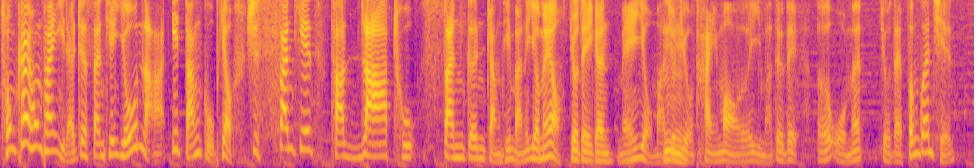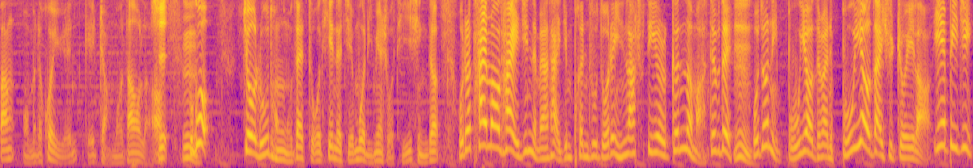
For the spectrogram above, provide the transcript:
从开红盘以来这三天，有哪一档股票是三天它拉出三根涨停板的？有没有？就这一根没有嘛？就只有泰茂而已嘛，嗯、对不对？而我们就在封关前帮我们的会员给掌握到了、哦。是，嗯、不过。就如同我在昨天的节目里面所提醒的，我说泰茂它已经怎么样？它已经喷出，昨天已经拉出第二根了嘛，对不对？嗯，我说你不要怎么样，你不要再去追了，因为毕竟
